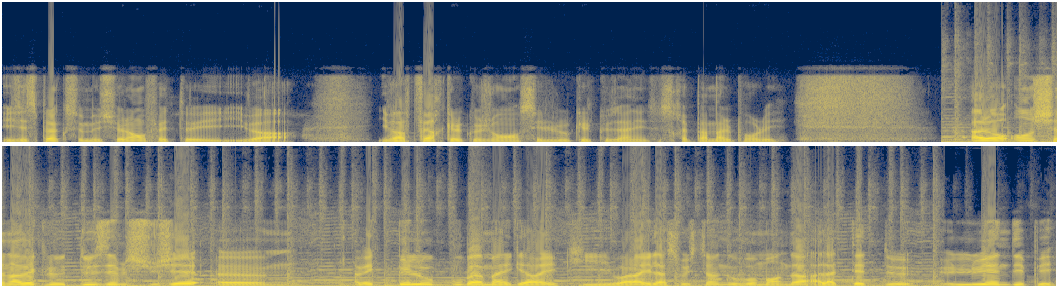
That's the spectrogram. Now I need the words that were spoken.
j'espère que ce monsieur là en fait il va il va faire quelques jours en cellule ou quelques années, ce serait pas mal pour lui. Alors, on enchaîne avec le deuxième sujet, euh, avec Bello Bouba Maegare, qui, voilà, il a sollicité un nouveau mandat à la tête de l'UNDP.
